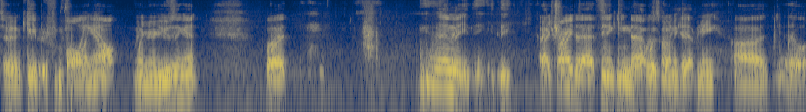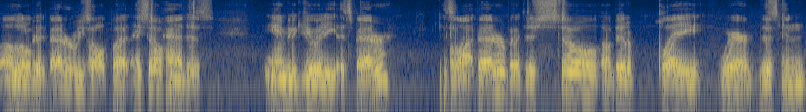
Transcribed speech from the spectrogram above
to keep it from falling out when you're using it. But then the, the, I tried that thinking that was going to get me uh, a little bit better result, but I still had this ambiguity. It's better, it's a lot better, but there's still a bit of play where this can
